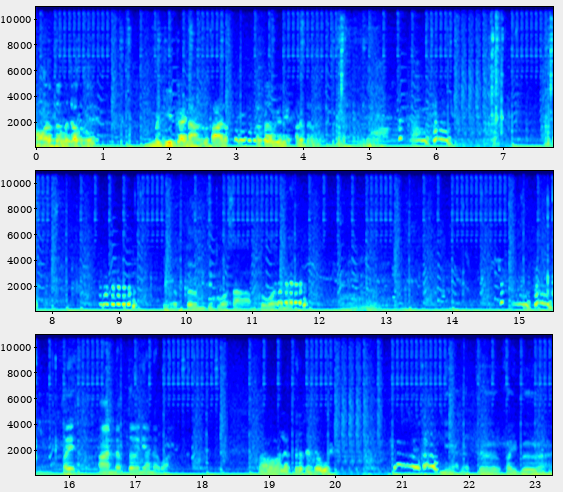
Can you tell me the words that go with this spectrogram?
๋อแรปเตอร์มาจอดตรงนี้มายืนใกล้หนาก็ตายแล้วแรปเตอร์มาอยู่นี่เอาแรปเตอร์มานี่แรปเตอร์มีกี่ตัวสามตัวใช่ไหมเฮ้ยอ่านแรปเตอร์นี่อันไหนวะเออแรปเตอร์แซนด์วิชเนี่ยแรปเตอร์ไฟเบอร์ให้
